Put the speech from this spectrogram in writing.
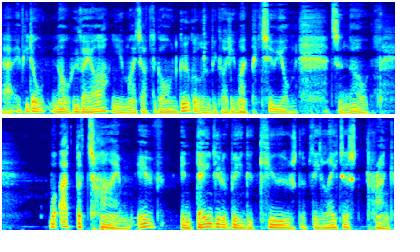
Uh, if you don't know who they are, you might have to go and Google them because you might be too young to know. Well, at the time, if in danger of being accused of the latest prank,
